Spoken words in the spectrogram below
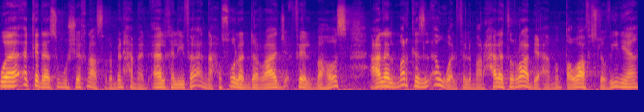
وأكد سمو الشيخ ناصر بن حمد آل خليفة أن حصول الدراج في الباهوس على المركز الأول في المرحلة الرابعة من طواف سلوفينيا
